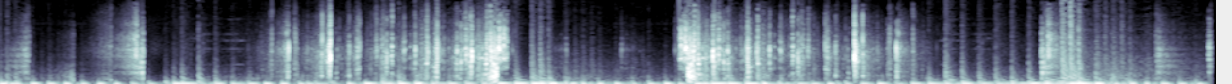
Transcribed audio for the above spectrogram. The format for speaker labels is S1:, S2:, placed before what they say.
S1: Thank you.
